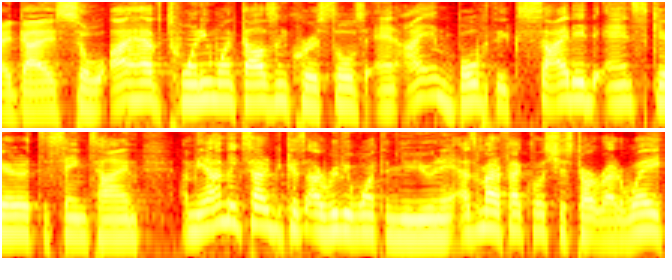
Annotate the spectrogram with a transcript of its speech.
Alright guys, so I have 21,000 crystals and I am both excited and scared at the same time. I mean, I'm excited because I really want the new unit. As a matter of fact, let's just start right away.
